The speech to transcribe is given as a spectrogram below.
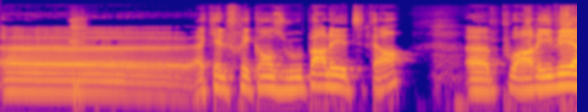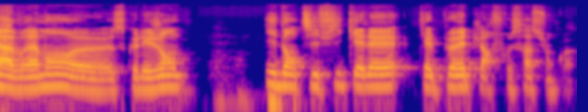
euh, à quelle fréquence vous parlez, etc. Euh, pour arriver à vraiment ce que les gens identifient quelle, est, quelle peut être leur frustration. Quoi.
